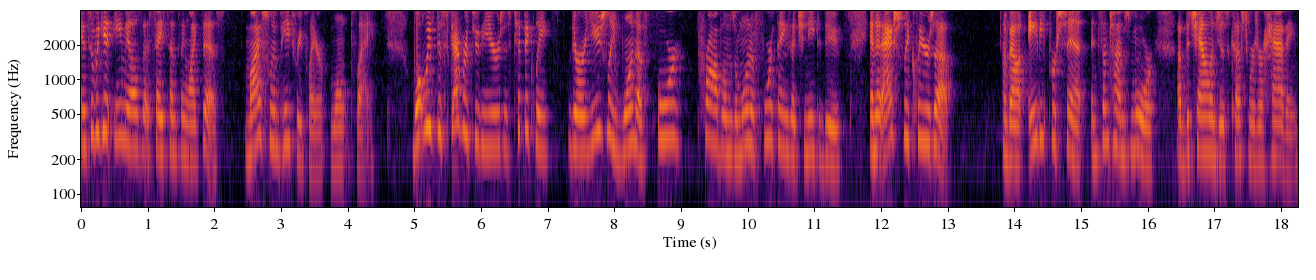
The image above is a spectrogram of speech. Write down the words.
and so we get emails that say something like this My SwiMP3 player won't play. What we've discovered through the years is typically there are usually one of four problems and one of four things that you need to do, and it actually clears up about 80% and sometimes more of the challenges customers are having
